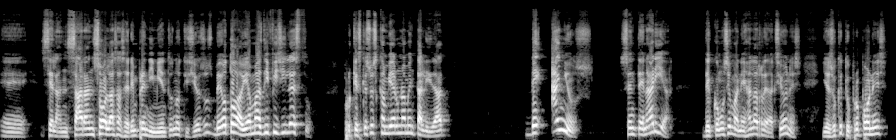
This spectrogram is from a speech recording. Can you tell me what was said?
eh, se lanzaran solas a hacer emprendimientos noticiosos, veo todavía más difícil esto, porque es que eso es cambiar una mentalidad de años, centenaria, de cómo se manejan las redacciones. Y eso que tú propones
